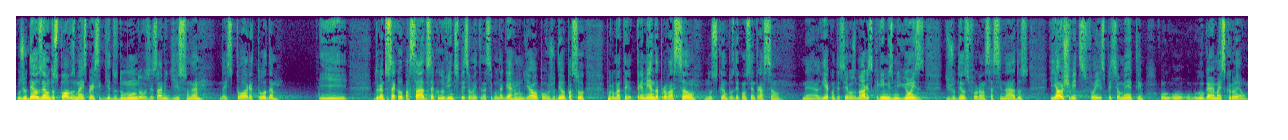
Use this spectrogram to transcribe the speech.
Os judeus é um dos povos mais perseguidos do mundo, vocês sabem disso, né? Da história toda. E durante o século passado, século XX, especialmente na Segunda Guerra Mundial, o povo judeu passou por uma tremenda aprovação nos campos de concentração. Né? Ali aconteceram os maiores crimes, milhões de judeus foram assassinados, e Auschwitz foi especialmente o, o, o lugar mais cruel.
